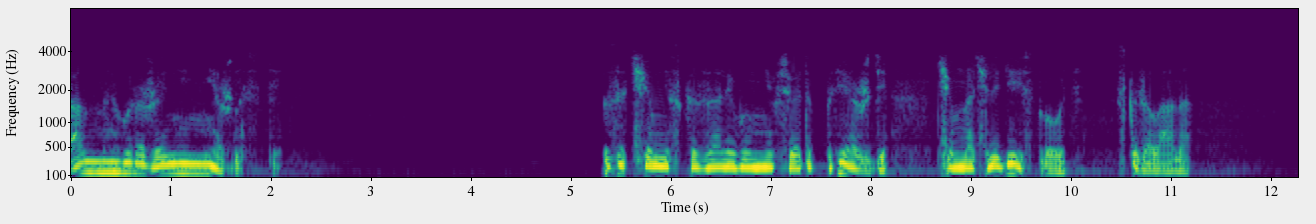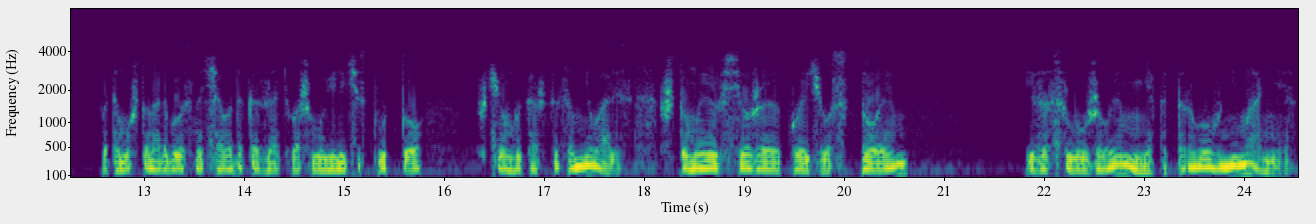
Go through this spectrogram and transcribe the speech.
странное выражение нежности. «Зачем не сказали вы мне все это прежде, чем начали действовать?» — сказала она. «Потому что надо было сначала доказать вашему величеству то, в чем вы, кажется, сомневались, что мы все же кое-чего стоим и заслуживаем некоторого внимания».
